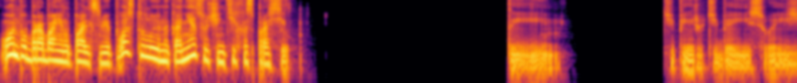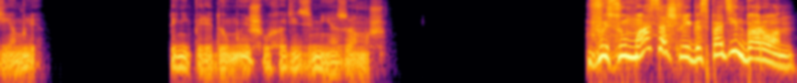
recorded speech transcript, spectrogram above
Он побарабанил пальцами по столу и, наконец, очень тихо спросил. «Ты... Теперь у тебя есть свои земли. Ты не передумаешь выходить за меня замуж?» «Вы с ума сошли, господин барон?»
